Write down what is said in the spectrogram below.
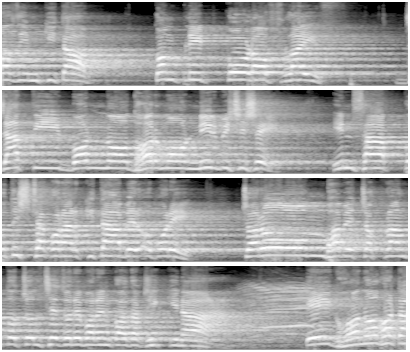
আজিম কিতাব, কমপ্লিট কোড অফ লাইফ, জাতি, বর্ণ, ধর্ম নির্বিশেষে ইনসাফ প্রতিষ্ঠা করার কিতাবের ওপরে চরমভাবে চক্রান্ত চলছে, জোরে বলেন, কথা ঠিক কিনা? এই ঘন ঘটা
